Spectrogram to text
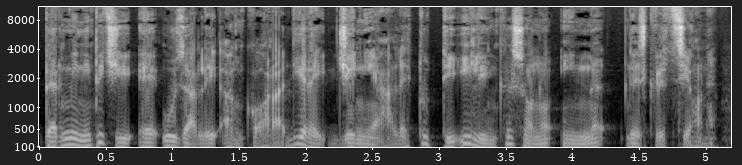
per mini PC e usarli ancora. Direi geniale, tutti i link sono in descrizione.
